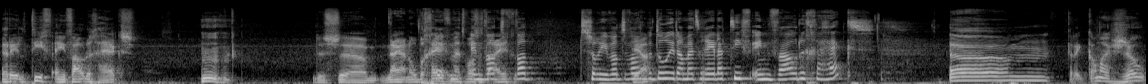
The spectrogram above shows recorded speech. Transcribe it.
relatief eenvoudige hacks... Mm dus uh, nou ja, en op een gegeven moment was en wat, het eigenlijk... Wat, sorry, wat, wat bedoel je dan met relatief eenvoudige hacks? Um, ik kan er zo,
